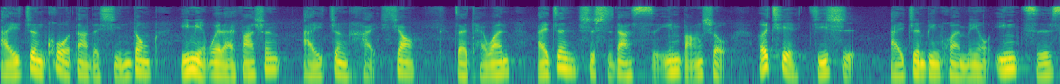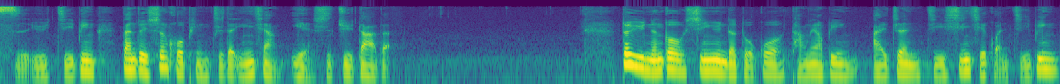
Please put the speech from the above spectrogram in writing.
癌症扩大的行动，以免未来发生癌症海啸。在台湾，癌症是十大死因榜首，而且即使癌症病患没有因此死于疾病，但对生活品质的影响也是巨大的。对于能够幸运地躲过糖尿病、癌症及心血管疾病，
